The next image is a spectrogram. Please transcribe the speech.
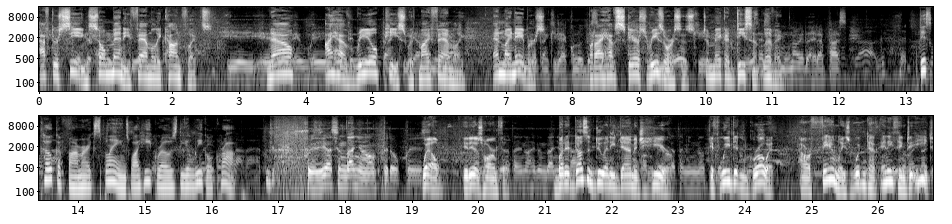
after seeing so many family conflicts. Now, I have real peace with my family and my neighbors, but I have scarce resources to make a decent living. This coca farmer explains why he grows the illegal crop. Well, it is harmful, but it doesn't do any damage here. If we didn't grow it, our families wouldn't have anything to eat.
